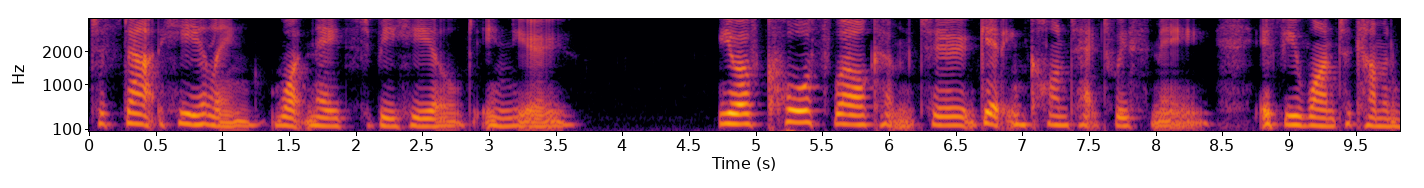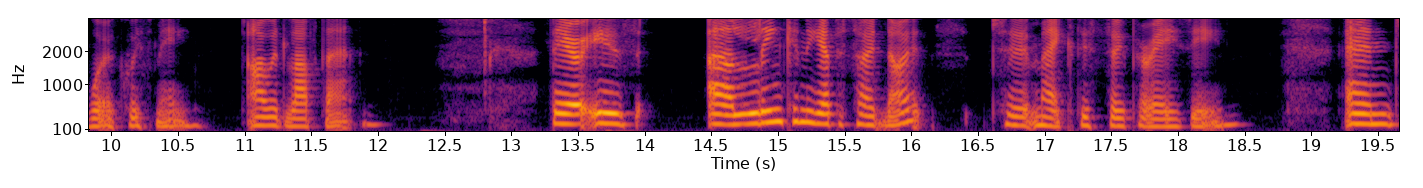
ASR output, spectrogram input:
to start healing what needs to be healed in you. You're, of course, welcome to get in contact with me if you want to come and work with me. I would love that. There is a link in the episode notes to make this super easy. And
